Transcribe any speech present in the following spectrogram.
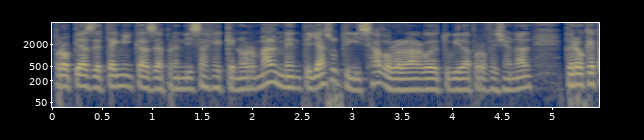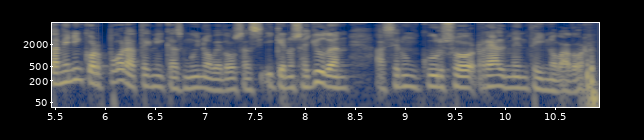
propias de técnicas de aprendizaje que normalmente ya has utilizado a lo largo de tu vida profesional, pero que también incorpora técnicas muy novedosas y que nos ayudan a hacer un curso realmente innovador.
